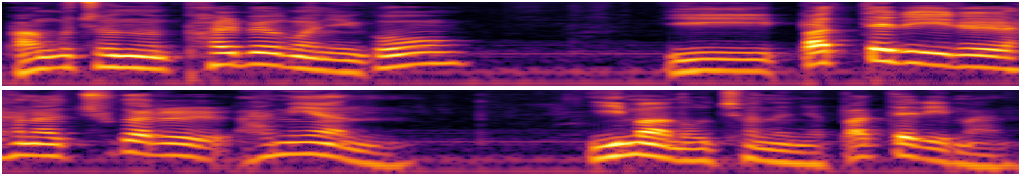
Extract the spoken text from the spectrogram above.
(19,800원이고) 이 배터리를 하나 추가를 하면 25,000원이요. 배터리만.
